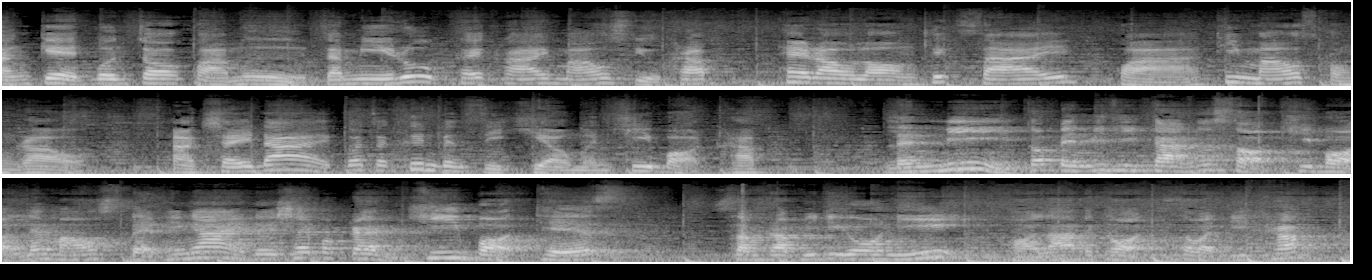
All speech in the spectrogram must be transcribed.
สังเกตบนจอขวามือจะมีรูปคล้ายๆเมาส์อยู่ครับ ให้เราลองคลิกซ้ายขวาที่เมาส์ของเรา หากใช้ได้ก็จะขึ้นเป็นสีเขียวเหมือนคีย์บอร์ดครับ และนี่ก็เป็นวิธีการทดสอบคีย์บอร์ดและเมาส์แบบง่ายๆ โดยใช้โปรแกรม Keyboard Test สำหรับวิดีโอนี้ขอลาไปก่อน สวัสดีครับ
